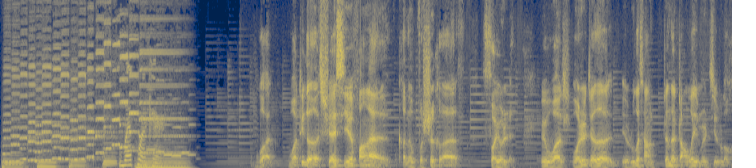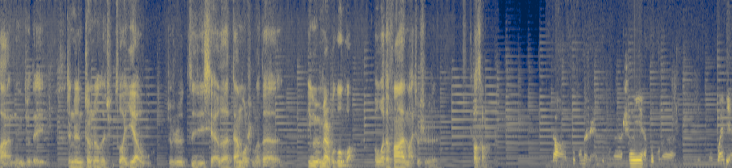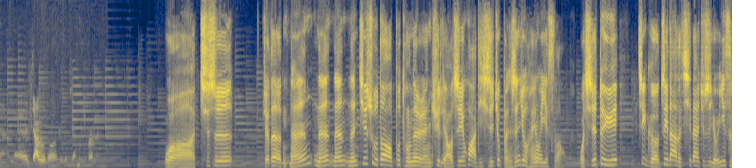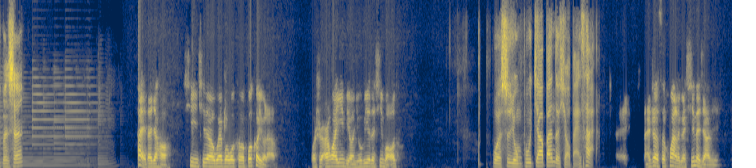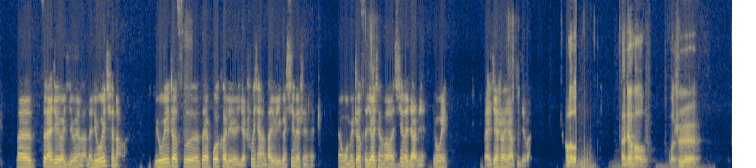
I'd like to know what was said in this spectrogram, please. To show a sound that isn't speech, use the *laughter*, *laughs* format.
Web worker，我我这个学习方案可能不适合所有人，因为我是我是觉得，如果想真的掌握一门技术的话，那你就得真真正正的去做业务，就是自己写个 demo 什么的，应用面不够广。我的方案嘛，就是跳槽。让不同的人、不同的声音、不同的这个观点来加入到这个节目里边来。我其实觉得能能能能接触到不同的人去聊这些话题，其实就本身就很有意思了。我其实对于这个最大的期待就是有意思本身。嗨，大家好，新一期的 Web Work 播客又来了，我是儿化音比较牛逼的新宝头。我是永不加班的小白菜。哎，咱这次换了个新的嘉宾，那自然就有疑问了，那刘威去哪了？刘威这次在播客里也出现了，他有一个新的身份。那我们这次邀请了新的嘉宾刘威，来介绍一下自己吧。Hello，大家好，我是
